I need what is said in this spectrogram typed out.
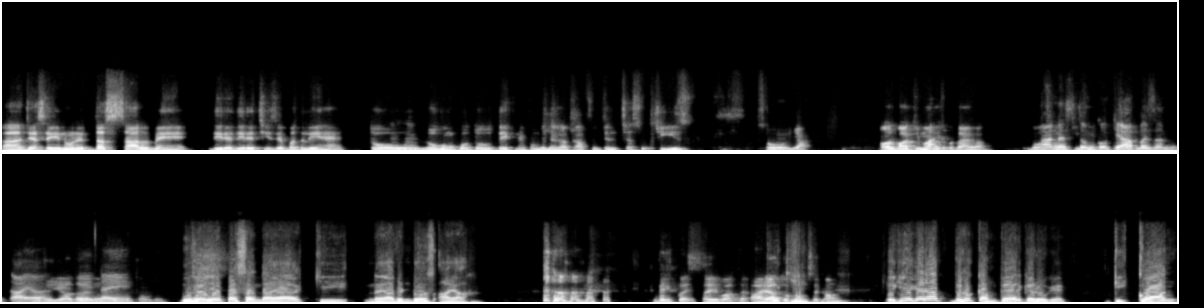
आ, जैसे इन्होंने दस साल में धीरे धीरे चीज़ें बदली हैं तो हम्म। लोगों को तो देखने को मिलेगा काफ़ी दिलचस्प चीज़। सो या और बाकी मानस बताएगा। मानस तुमको क्या पसंद आया? ये नए मुझे ये पसंद आया कि नया विंडोज़ आया। बिल्कुल। सही बात है आया तो कम से कम। क्योंकि अगर आप देखो कंपेयर करोगे कि कौन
